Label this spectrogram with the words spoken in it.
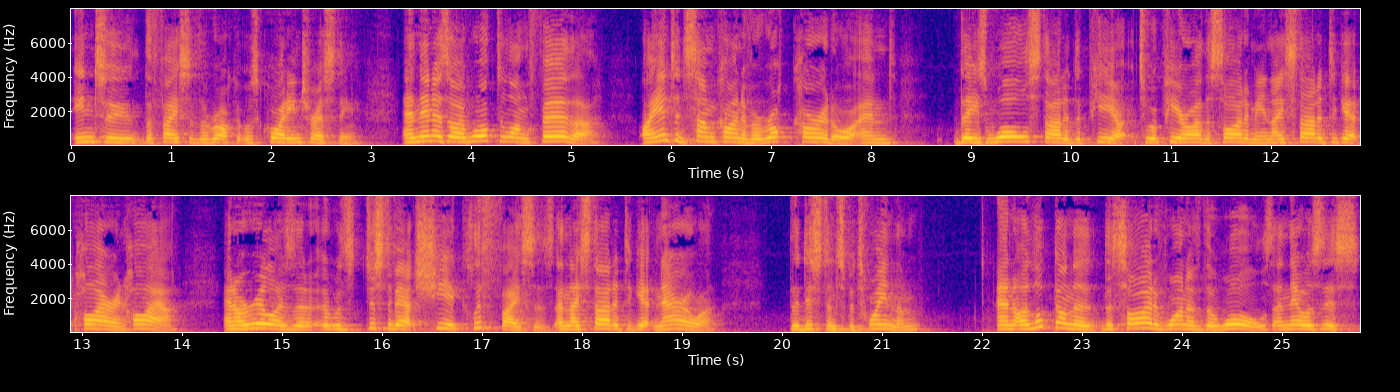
into the face of the rock. It was quite interesting. And then as I walked along further, I entered some kind of a rock corridor and these walls started to appear, to appear either side of me and they started to get higher and higher. and I realised that it was just about sheer cliff faces, and they started to get narrower, the distance between them. And I looked on the, the side of one of the walls, and there was this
